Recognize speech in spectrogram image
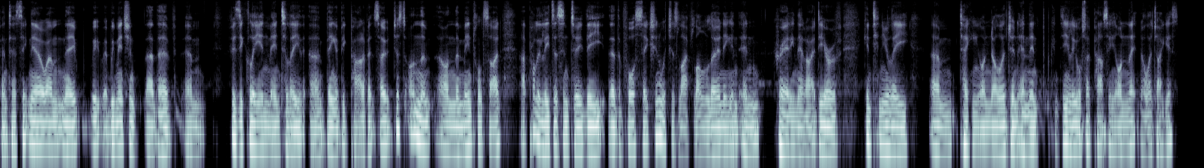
Fantastic. Now, um, they, we we mentioned uh, the um, physically and mentally uh, being a big part of it. So, just on the on the mental side, uh, probably leads us into the, the, the fourth section, which is lifelong learning and, and creating that idea of continually um, taking on knowledge and, and then continually also passing on that knowledge. I guess.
